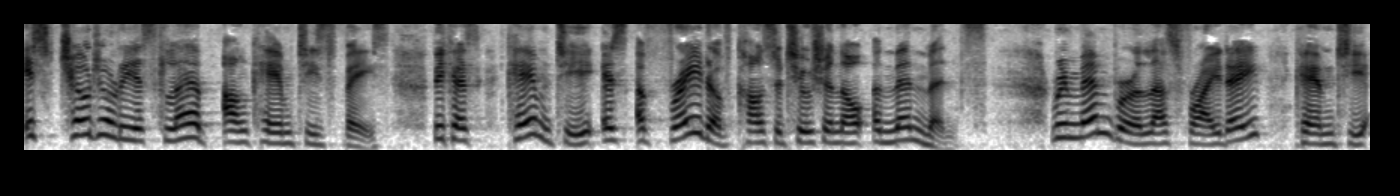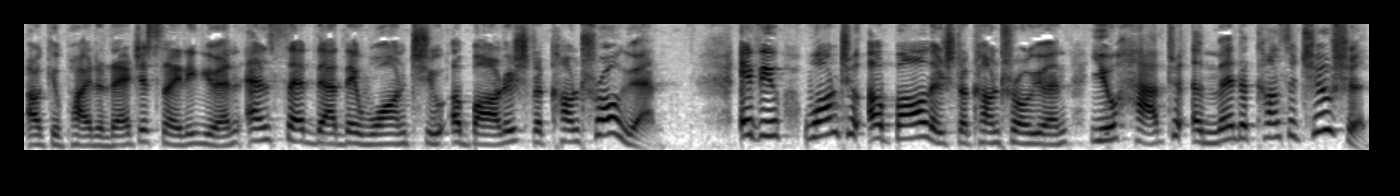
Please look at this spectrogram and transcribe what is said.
is totally a slap on KMT's face because KMT is afraid of constitutional amendments. Remember last Friday, KMT occupied the legislative yuan and said that they want to abolish the control yuan. If you want to abolish the control yuan, you have to amend the constitution,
